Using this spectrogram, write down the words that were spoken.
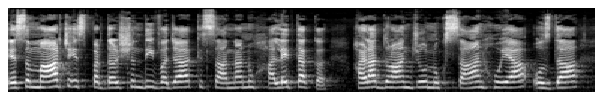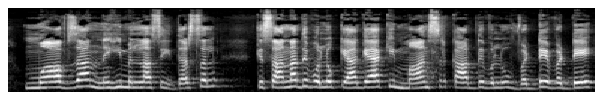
ਇਸ ਮਾਰਚ ਇਸ ਪ੍ਰਦਰਸ਼ਨ ਦੀ ਵਜ੍ਹਾ ਕਿਸਾਨਾਂ ਨੂੰ ਹਾਲੇ ਤੱਕ ਹੜ੍ਹਾਂ ਦੌਰਾਨ ਜੋ ਨੁਕਸਾਨ ਹੋਇਆ, ਉਸ ਦਾ ਮੁਆਵਜ਼ਾ ਨਹੀਂ ਮਿਲਣਾ ਸੀ। ਦਰਅਸਲ ਕਿਸਾਨਾਂ ਦੇ ਵੱਲੋਂ ਕਿਹਾ ਗਿਆ ਕਿ ਮਾਨ ਸਰਕਾਰ ਦੇ ਵੱਲੋਂ ਵੱਡੇ ਵੱਡੇ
